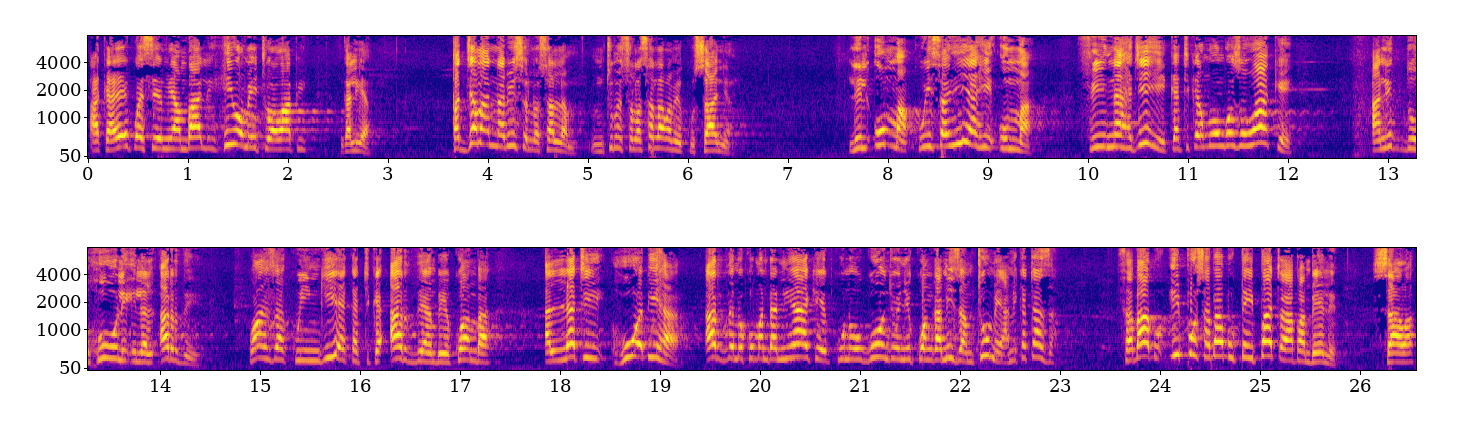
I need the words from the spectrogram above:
akawekwa sehemu ya mbali. Hii wameitwa wapi? Angalia qad jamaa an-nabi sallallahu alaihi wasallam mtume sallallahu alaihi wasallam amekusanya. Lil umma, kuisanyia hii umma fi nahjihi katika mwongozo wake. Anidhuhuli ila al-ardi kwanza kuingia katika ardhi ambayo kwamba allati huwa biha ardhi ambayo ndani yake kuna ugonjwa wenye kuangamiza mtume amekataza. Sababu ipo sababu utaipata hapa mbele. Sawa?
